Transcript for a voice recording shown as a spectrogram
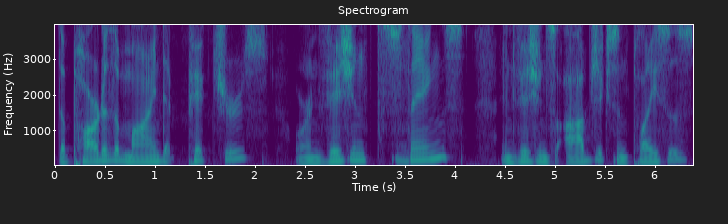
The part of the mind that pictures or envisions things, envisions objects and places,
